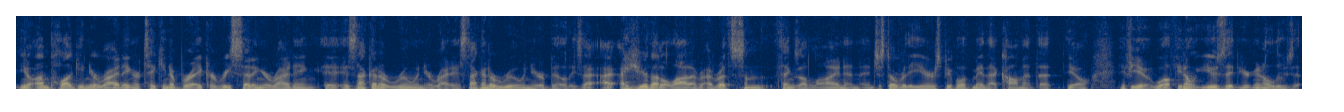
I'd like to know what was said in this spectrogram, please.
you know, unplugging your writing or taking a break or resetting your writing is not going to ruin your writing. It's not going to ruin your abilities. I, I hear that a lot. I've, I've, read some things online, and, and, just over the years, people have made that comment that you know, if you well, if you don't use it, you're going to lose it.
